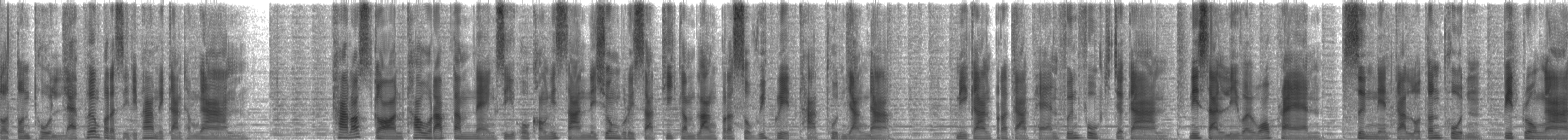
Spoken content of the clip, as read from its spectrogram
ลดต้นทุนและเพิ่มประสิทธิภาพในการทำงานคาร์ลสกอนเข้ารับตำแหน่ง CEO ของนิสสันในช่วงบริษัทที่กำลังประสบวิกฤตขาดทุนอย่างหนัก มีการประกาศแผนฟื้นฟูกิจการนิสสัน Revival Plan ซึ่งเน้นการลดต้นทุน ปิดโรงงาน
